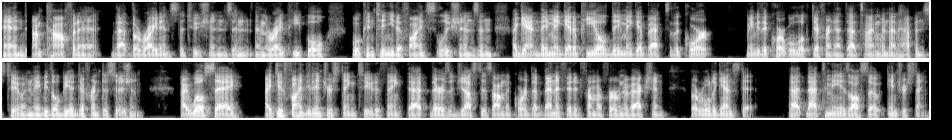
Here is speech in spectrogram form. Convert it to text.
And I'm confident that the right institutions and, and the right people will continue to find solutions. And again, they may get appealed, they may get back to the court. Maybe the court will look different at that time when that happens too. And maybe there'll be a different decision. I will say, I do find it interesting too to think that there is a justice on the court that benefited from affirmative action but ruled against it. That that to me is also interesting.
